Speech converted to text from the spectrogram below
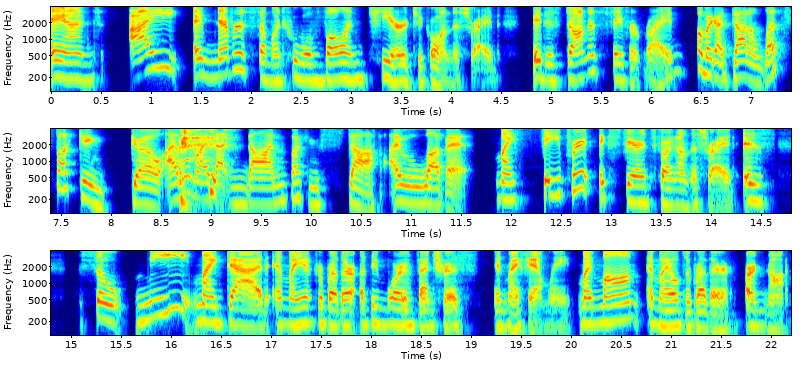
And I am never someone who will volunteer to go on this ride. It is Donna's favorite ride. oh my god, Donna, let's fucking go. I will ride that non fucking stop. I love it. My favorite experience going on this ride is so me, my dad, and my younger brother are the more adventurous in my family. My mom and my older brother are not.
